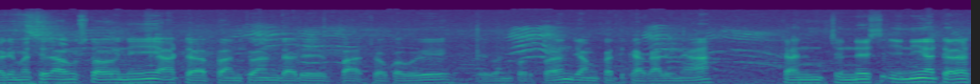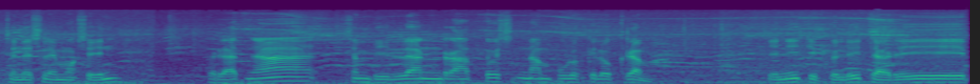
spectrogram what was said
dari Masjid Al-Wusto ini ada bantuan dari Pak Jokowi hewan kurban yang ketiga kalinya. Dan jenis ini adalah jenis limosin. Beratnya 960 kg ini dibeli dari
